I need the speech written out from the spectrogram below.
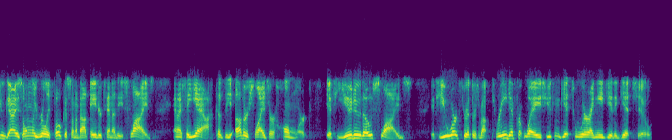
you guys only really focus on about eight or ten of these slides. And I say, yeah, because the other slides are homework. If you do those slides if you work through it, there's about three different ways you can get to where I need you to get to.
